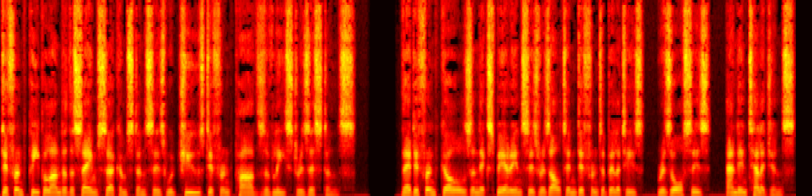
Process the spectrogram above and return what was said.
Different people under the same circumstances would choose different paths of least resistance. Their different goals and experiences result in different abilities, resources, and intelligence,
